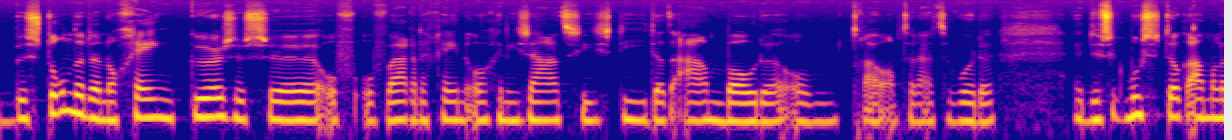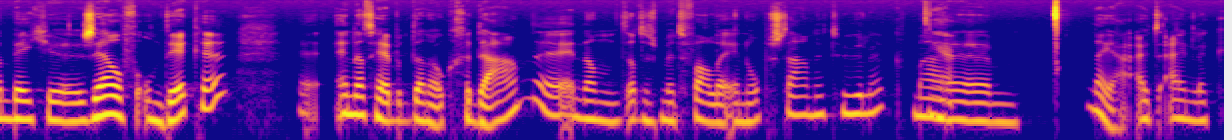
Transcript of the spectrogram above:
bestonden er nog geen cursussen of, of waren er geen organisaties die dat aanboden om trouwambtenaar te worden. dus ik moest het ook allemaal een beetje zelf ontdekken. en dat heb ik dan ook gedaan. en dan, dat is met vallen en opstaan natuurlijk. Maar ja. nou ja, uiteindelijk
